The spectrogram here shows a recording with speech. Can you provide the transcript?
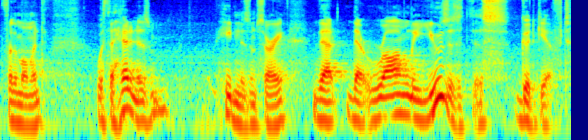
for the moment with the hedonism, hedonism, sorry, that, that wrongly uses this good gift.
